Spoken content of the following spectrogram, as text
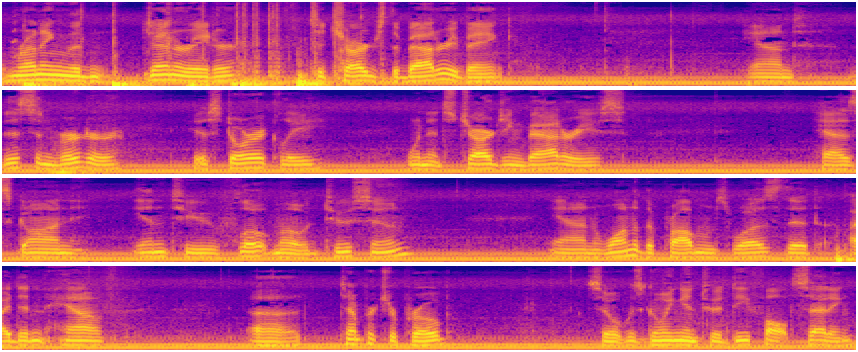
I'm running the generator to charge the battery bank and this inverter historically, when it's charging batteries, has gone into float mode too soon. And one of the problems was that I didn't have a temperature probe, so it was going into a default setting.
